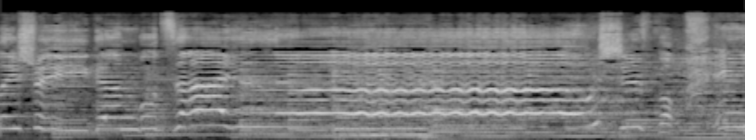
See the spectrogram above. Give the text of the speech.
泪水已干不再流？应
